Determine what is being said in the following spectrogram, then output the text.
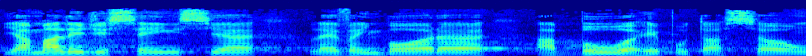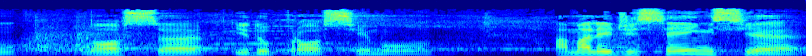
e a maledicência leva embora a boa reputação nossa e do próximo. A maledicência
